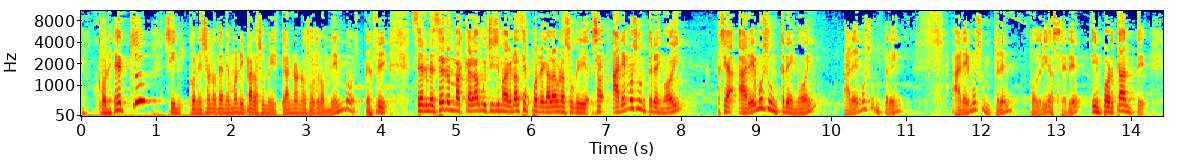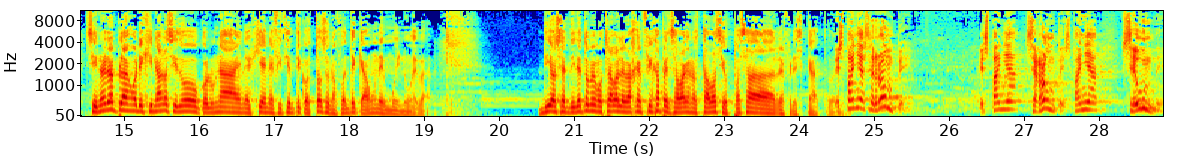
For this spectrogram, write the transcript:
con esto, sin, con eso no tenemos ni para suministrarnos nosotros mismos. En fin, cermecero enmascarado, muchísimas gracias por regalar una suscripción. O sea, haremos un tren hoy. O sea, haremos un tren hoy. Haremos un tren. Haremos un tren, podría ser, ¿eh? Importante, si no era el plan original ha sido con una energía ineficiente y costosa, una fuente que aún es muy nueva. Dios, el directo me mostraba la imagen fija, pensaba que no estaba, si os pasa refrescad. Bueno. España se rompe. España se rompe, España se hunde.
